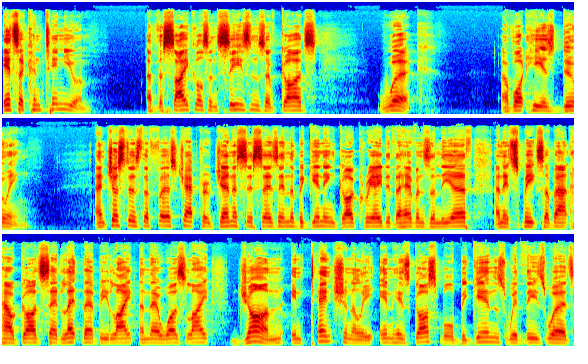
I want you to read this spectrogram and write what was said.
It's a continuum of the cycles and seasons of God's work, of what He is doing. And just as the first chapter of Genesis says, in the beginning, God created the heavens and the earth, and it speaks about how God said, Let there be light, and there was light. John, intentionally in his gospel, begins with these words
